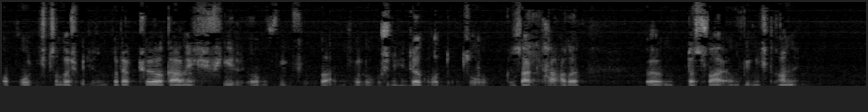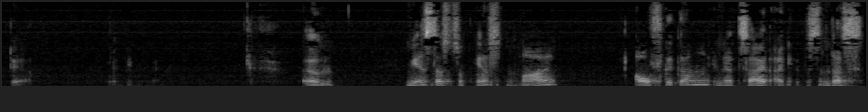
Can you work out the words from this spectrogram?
obwohl ich zum Beispiel diesem Redakteur gar nicht viel irgendwie über einen theologischen Hintergrund und so gesagt habe. Ähm, das war irgendwie nicht dran in der in dem Moment. Ähm, mir ist das zum ersten Mal aufgegangen in der Zeit, einige wissen das,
